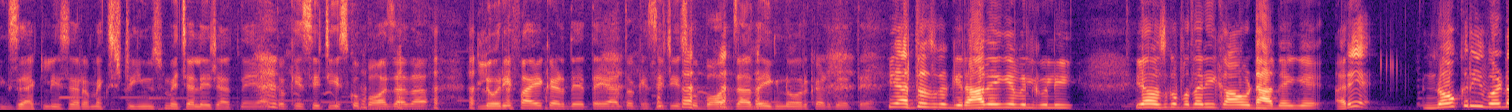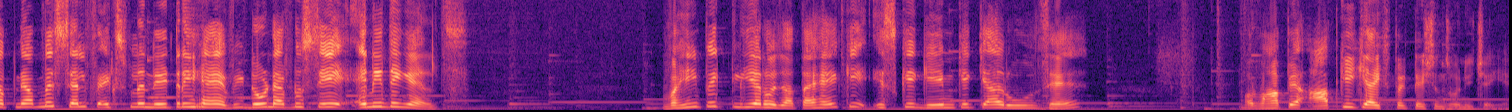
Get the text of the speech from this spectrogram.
एग्जैक्टली exactly, सर हम एक्सट्रीम्स में चले जाते हैं। या तो किसी चीज़ को बहुत ज़्यादा ग्लोरीफाई कर देते हैं या तो किसी चीज़ को बहुत ज़्यादा इग्नोर कर देते हैं। या तो उसको गिरा देंगे बिल्कुल ही या उसको पता नहीं कहाँ उठा देंगे। अरे नौकरी वर्ड अपने आप में सेल्फ एक्सप्लेनेटरी है। We don't have to say anything else वहीं पे क्लियर हो जाता है कि इसके गेम के क्या रूल्स हैं और वहाँ पे आपकी क्या एक्सपेक्टेशंस होनी चाहिए।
